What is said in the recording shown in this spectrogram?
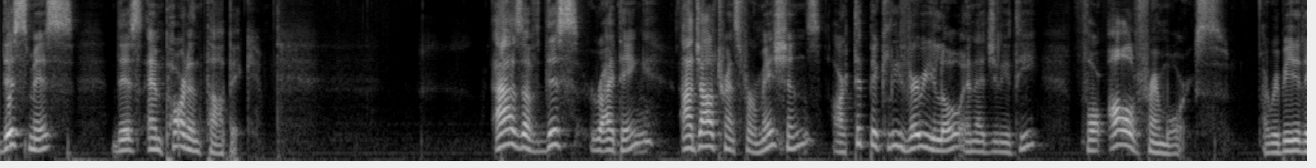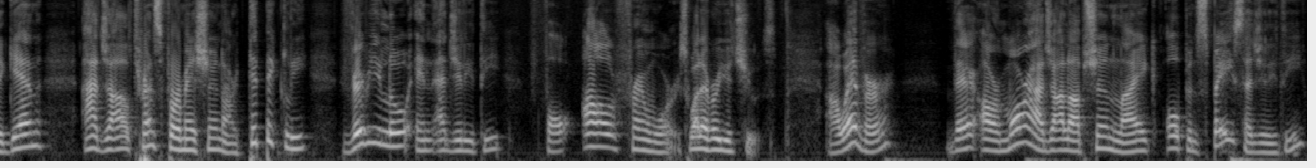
dismiss this important topic. As of this writing, agile transformations are typically very low in agility for all frameworks. I repeat it again, agile transformations are typically very low in agility for all frameworks, whatever you choose. However, there are more agile options like open space agility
